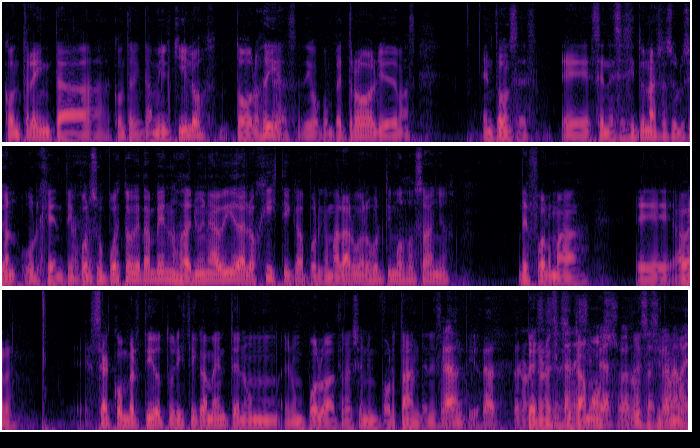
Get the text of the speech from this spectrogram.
con 30 con mil kilos todos los días, digo, con petróleo y demás. Entonces, eh, se necesita una resolución urgente. Y por supuesto que también nos daría una vida logística, porque Malargüe en los últimos dos años, de forma, eh, a ver, se ha convertido turísticamente en un, en un polo de atracción importante en ese sentido. pero, necesitamos, necesitamos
